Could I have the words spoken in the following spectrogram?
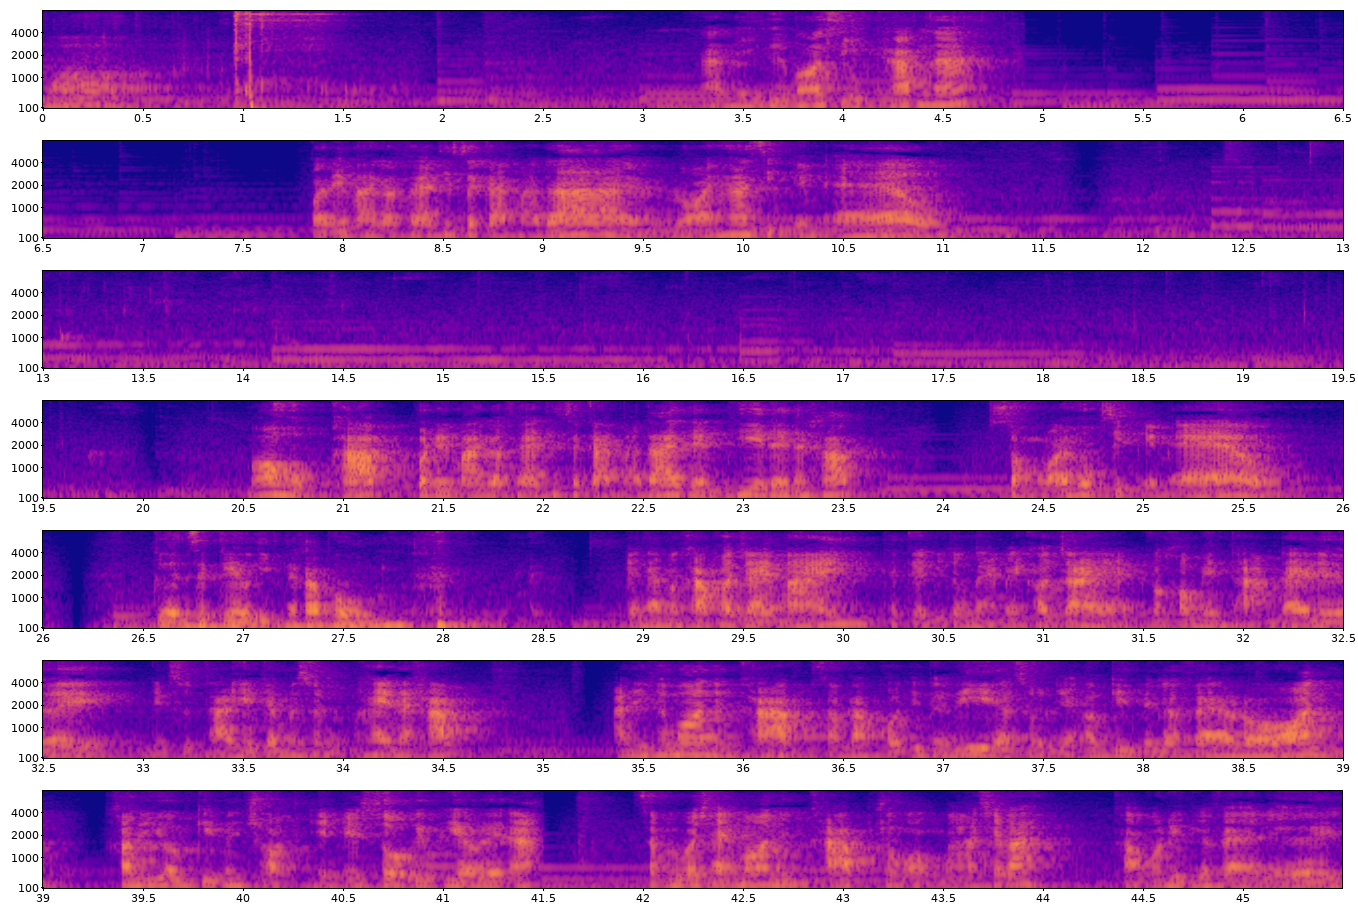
หม้ออันนี้คือหม้อสีครับนะ ปริมาณกาแฟที่สกัดมาได้ 150 ml หม้อ6ครับ ปริมาณกาแฟที่สกัดมาได้เต็มที่เลยนะครับ 260 ml เกินสเกลอีกนะครับผม เป็นไงบ้างครับเข้าใจไหม ถ้าเกิดมีตรงไหนไม่เข้าใจก็คอมเมนต์ถามได้เลย เดี๋ยวสุดท้ายเฮียจะมาสรุปให้นะครับ อันนี้คือหม้อหนึ่งครับสำหรับคนอิตาลีส่วนใหญ่เขากินเป็นกาแฟร้อน เขานิยมกินเป็นช็อตเอสเปรสโซ่เพียวๆเลยนะ สมมติว่าใช้หม้อหนึ่งครับชงออกมาใช่ปะเขาก็ดื่มกาแฟเลย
